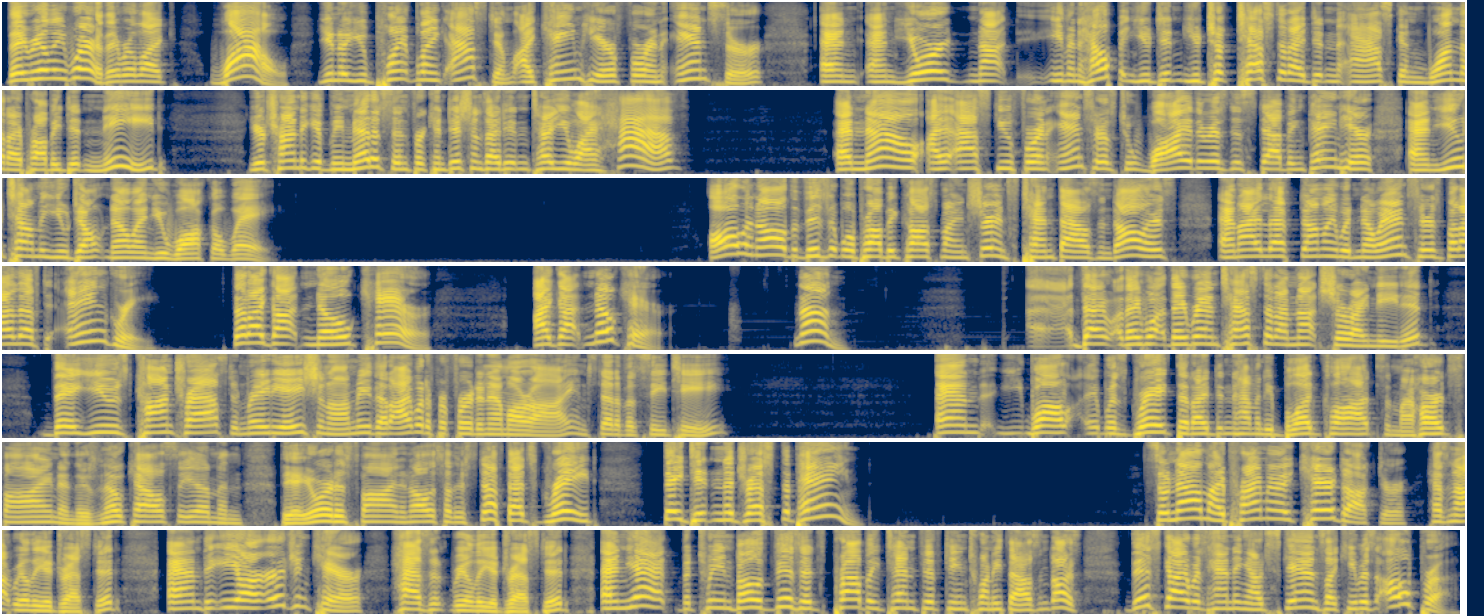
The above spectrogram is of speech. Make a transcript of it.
They really were. They were like, Wow, you know, you point blank asked him, I came here for an answer. And, and you're not even helping. You didn't. You took tests that I didn't ask, and one that I probably didn't need. You're trying to give me medicine for conditions I didn't tell you I have. And now I ask you for an answer as to why there is this stabbing pain here, and you tell me you don't know and you walk away. All in all, the visit will probably cost my insurance $10,000, and I left not only with no answers, but I left angry that I got no care. I got no care. None. Uh, they, they, they ran tests that I'm not sure I needed. They used contrast and radiation on me that I would have preferred an MRI instead of a CT. And while it was great that I didn't have any blood clots and my heart's fine and there's no calcium and the aorta's fine and all this other stuff, that's great. They didn't address the pain. So now my primary care doctor has not really addressed it and the ER urgent care hasn't really addressed it. And yet, between both visits, probably ten, fifteen, twenty thousand dollars. This guy was handing out scans like he was Oprah.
